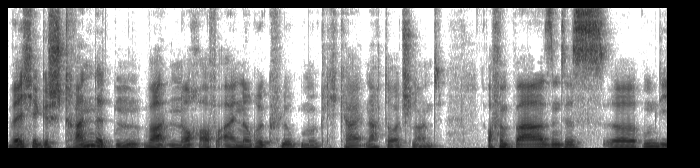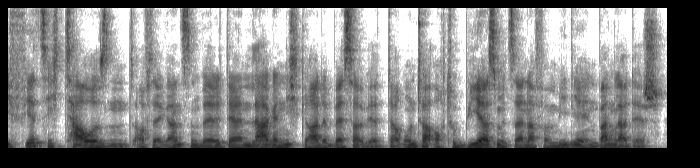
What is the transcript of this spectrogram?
Welche Gestrandeten warten noch auf eine Rückflugmöglichkeit nach Deutschland? Offenbar sind es äh, um die 40.000 auf der ganzen Welt, deren Lage nicht gerade besser wird, darunter auch Tobias mit seiner Familie in Bangladesch.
